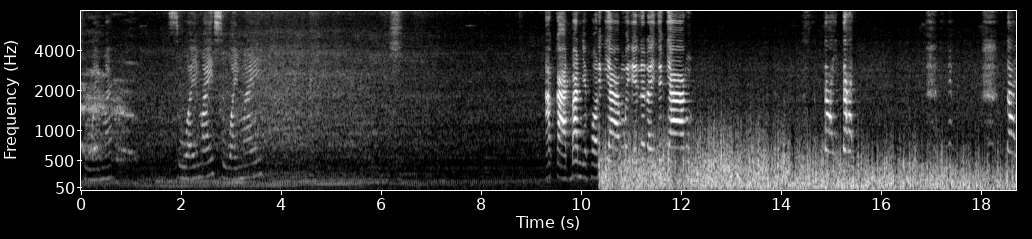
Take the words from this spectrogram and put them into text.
สวยไหมสวยไหมสวยไหมอากาศบ้านยายพรจักยางไม่เห็นอะไรจักยางตายตายตาย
